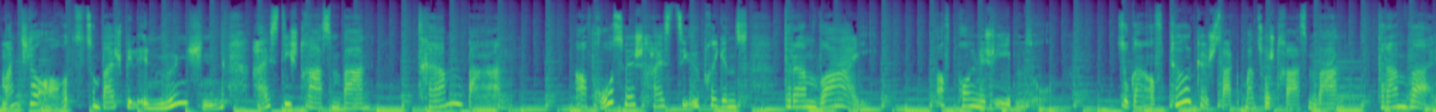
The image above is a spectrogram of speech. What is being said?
Mancherorts, zum Beispiel in München, heißt die Straßenbahn Trambahn. Auf Russisch heißt sie übrigens Tramwai. Auf Polnisch ebenso. Sogar auf Türkisch sagt man zur Straßenbahn Tramway.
